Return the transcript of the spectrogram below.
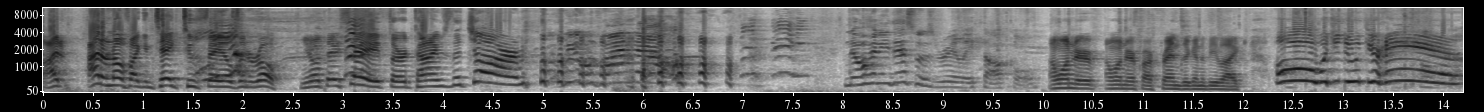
I, I don't know if I can take two fails in a row. You know what they say? Third time's the charm. we gonna find out. No, honey, this was really thoughtful. I wonder. I wonder if our friends are gonna be like, "Oh, what'd you do with your hair?"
